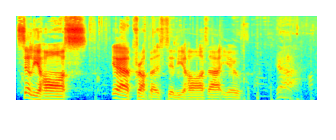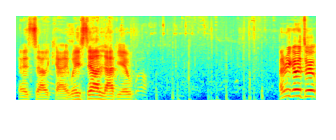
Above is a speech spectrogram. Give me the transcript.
Silly horse. Yeah, proper silly horse, aren't you? It's okay. We still love you. Henry going through.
